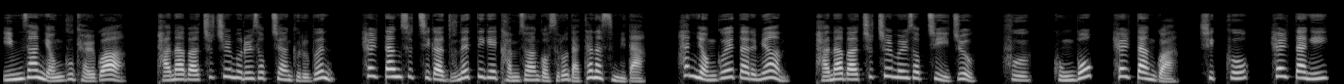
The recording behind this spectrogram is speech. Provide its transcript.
임상 연구 결과 바나바 추출물을 섭취한 그룹은 혈당 수치가 눈에 띄게 감소한 것으로 나타났습니다. 한 연구에 따르면 바나바 추출물 섭취 2주 후 공복 혈당과 식후 혈당이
